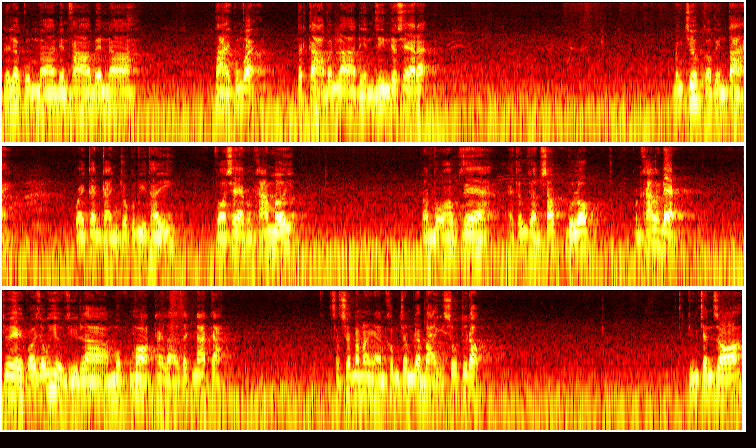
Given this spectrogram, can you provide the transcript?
Đây là cụm à, đèn pha ở bên à, tài cũng vậy, tất cả vẫn là đèn zin theo xe đấy. Bánh trước ở bên tài, quay cận cảnh cho quý vị thấy, vỏ xe còn khá mới. Toàn bộ hộc dè, hệ thống giảm sóc, bô lốp còn khá là đẹp. Chưa hề có dấu hiệu gì là mục mọt hay là rách nát cả. Sản xuất năm 2007 số tự động kính chắn gió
